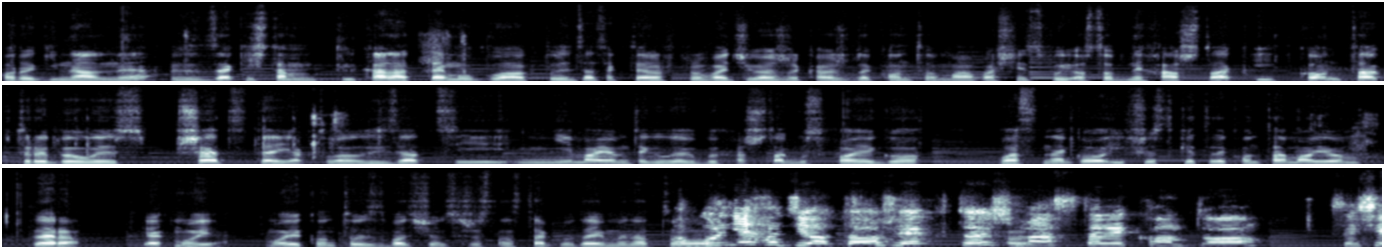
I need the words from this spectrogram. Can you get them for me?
oryginalny. Z jakiś tam kilka lat temu była aktualizacja, która wprowadziła, że każde konto ma właśnie swój osobny hashtag i konta, które były sprzed tej aktualizacji nie mają tego jakby hashtagu swojego własnego i wszystkie te konta mają zera. Jak moje. Moje konto jest z 2016. Dajmy na to. Ogólnie chodzi o to, że jak ktoś ma stare konto, w sensie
